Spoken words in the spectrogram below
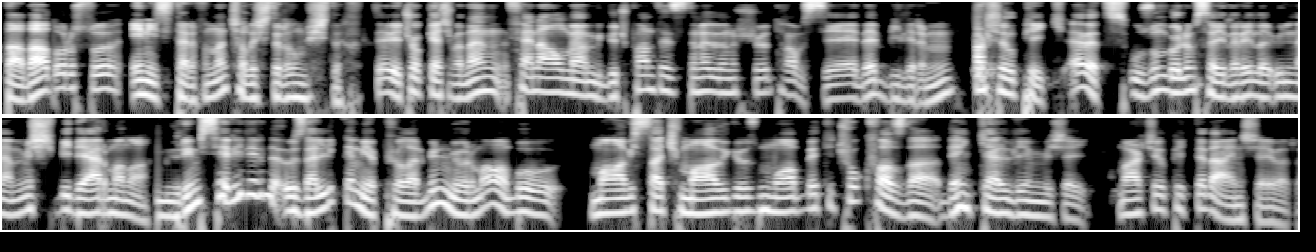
Hatta daha doğrusu en iyisi tarafından çalıştırılmıştı. Seri çok geçmeden fena olmayan bir güç fantezisine dönüşüyor tavsiye edebilirim. Marshall Peak. Evet uzun bölüm sayılarıyla ünlenmiş bir diğer mana. Mürim serilerinde özellikle mi yapıyorlar bilmiyorum ama bu mavi saç mavi göz muhabbeti çok fazla denk geldiğim bir şey. Marshall Peak'te de aynı şey var.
